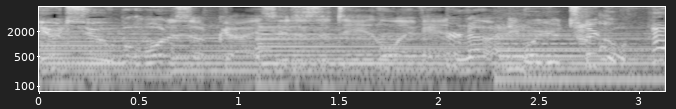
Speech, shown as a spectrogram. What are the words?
YouTube, what is up, guys? It is a day in life. Or not. Tickle?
